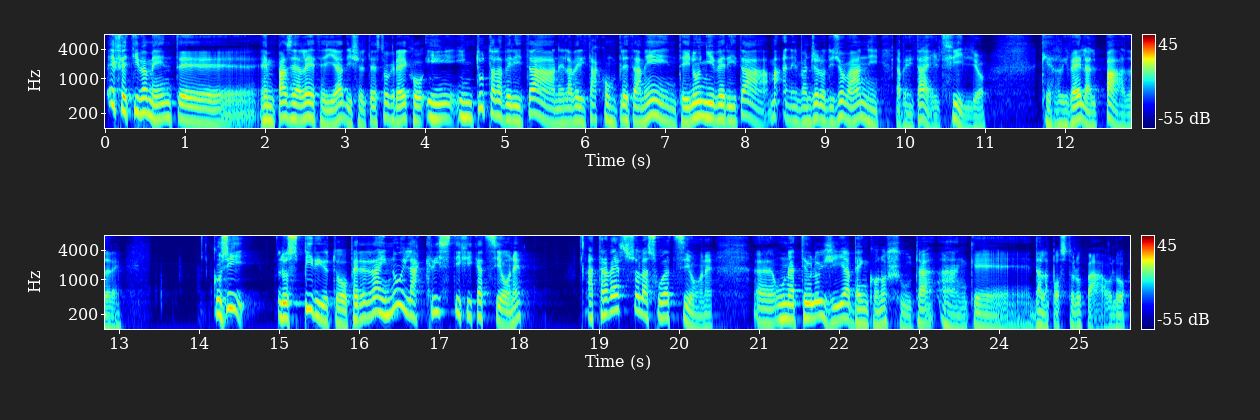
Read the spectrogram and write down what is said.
Effettivamente, empase aletheia, dice il testo greco, in, in, tutta la verità, nella verità completamente, in ogni verità, ma nel Vangelo di Giovanni la verità è il figlio che rivela il Padre. Così lo Spirito opererà in noi la cristificazione attraverso la sua azione eh, una teologia ben conosciuta anche dall'Apostolo Paolo.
